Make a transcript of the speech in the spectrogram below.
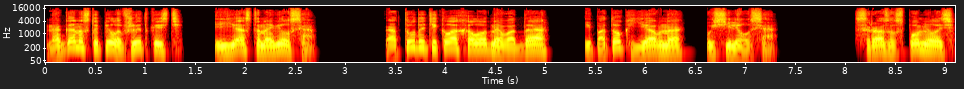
нога наступила в жидкость, и я остановился. Оттуда текла холодная вода, и поток явно усилился. Сразу вспомнилось,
